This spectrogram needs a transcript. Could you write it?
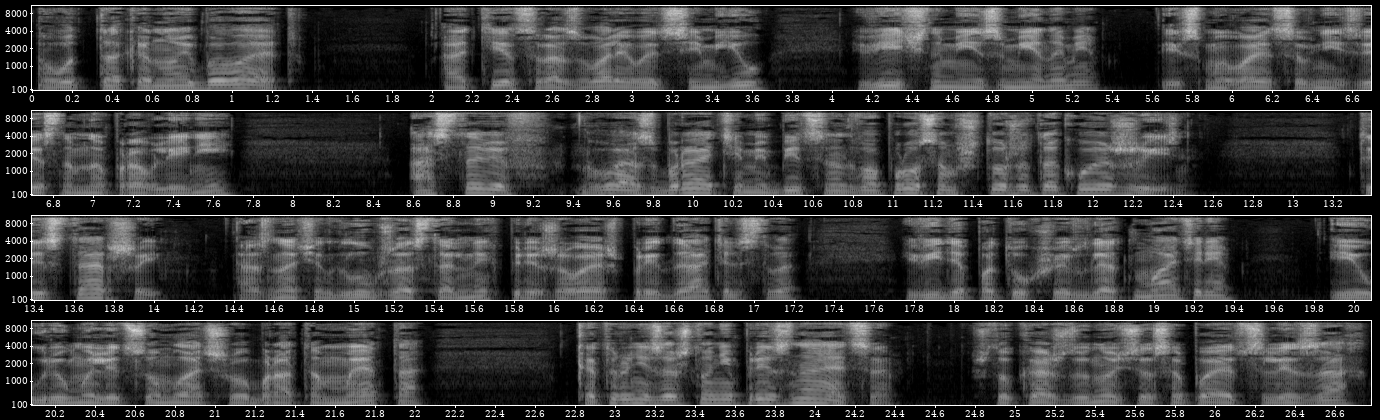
Вот так оно и бывает. Отец разваливает семью вечными изменами и смывается в неизвестном направлении, оставив вас с братьями биться над вопросом, что же такое жизнь. Ты старший, а значит, глубже остальных переживаешь предательство, видя потухший взгляд матери и угрюмое лицо младшего брата Мэтта, который ни за что не признается, что каждую ночь засыпает в слезах,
